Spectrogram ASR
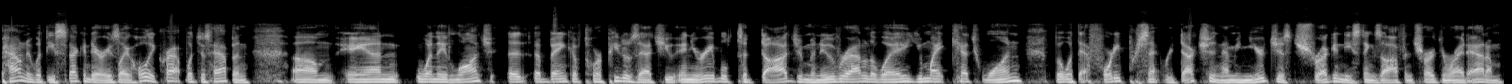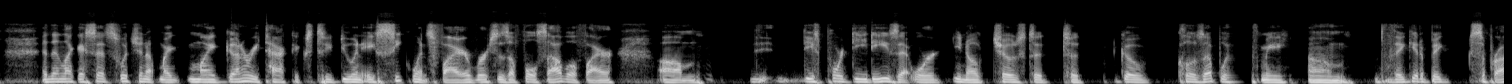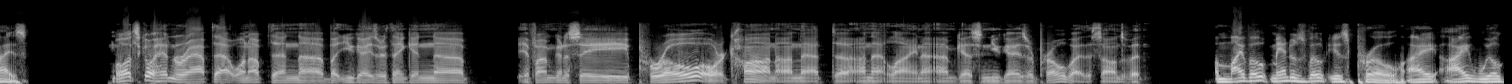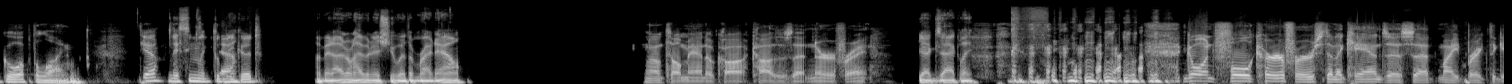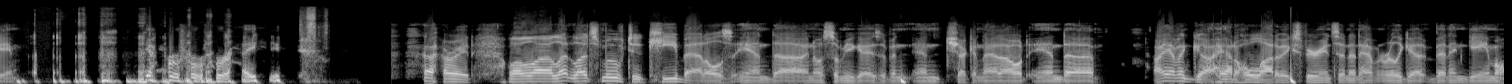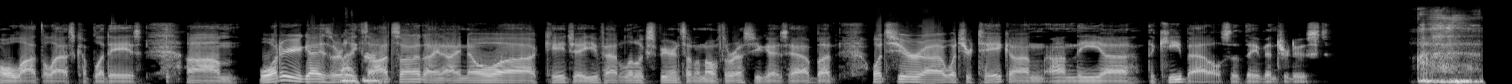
pounded with these secondaries like holy crap what just happened? Um, and when they launch a, a bank of torpedoes at you and you're able to dodge and maneuver out of the way you might catch one but with that 40% reduction i mean you're just shrugging these things off and charging right at them and then like i said switching up my my gunnery tactics to doing a sequence fire versus a full salvo fire um, th- these poor dds that were you know chose to to go close up with me um, they get a big surprise Well, let's go ahead and wrap that one up then. Uh, but you guys are thinking uh, if I'm going to say pro or con on that uh, on that line. I- I'm guessing you guys are pro by the sounds of it. Uh, my vote mando's vote is pro i i will go up the line Yeah, they seem like they'll Yeah. be good. I mean, I don't have an issue with them right now. Well, until Mando ca- causes that nerf, right? Yeah, exactly. Going full Kurfürst in a Kansas that might break the game. yeah right All right. Well, uh, let let's move to key battles, and uh, I know some of you guys have been and checking that out, and uh, I haven't got, had a whole lot of experience in it. Haven't really got been in game a whole lot the last couple of days. Um, what are you guys' early thoughts on it? I, I know uh, KJ, you've had a little experience. I don't know if the rest of you guys have, but what's your uh, what's your take on on the uh, the key battles that they've introduced?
